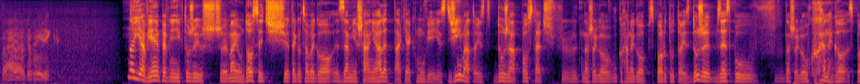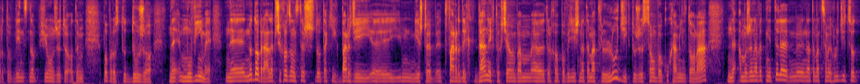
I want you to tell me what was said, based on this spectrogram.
wow, that was amazing. No i ja wiem, pewnie niektórzy już mają dosyć tego całego zamieszania, ale tak jak mówię, jest zima, to jest duża postać naszego ukochanego sportu, to jest duży zespół naszego ukochanego sportu, więc no siłą rzeczy o tym po prostu dużo e, mówimy. E, no dobra, ale przechodząc też do takich bardziej e, jeszcze twardych danych, to chciałem wam trochę opowiedzieć na temat ludzi, którzy są wokół Hamiltona, a może nawet nie tyle na temat samych ludzi, co,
